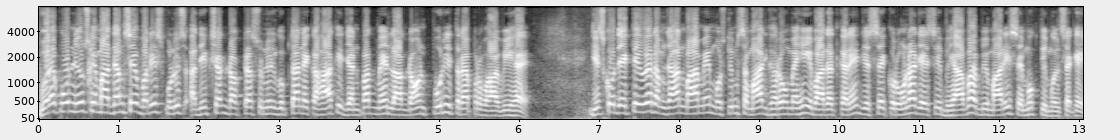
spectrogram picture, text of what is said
गोरखपुर न्यूज़ के माध्यम से वरिष्ठ पुलिस अधीक्षक डॉक्टर सुनील गुप्ता ने कहा कि जनपद में लॉकडाउन पूरी तरह प्रभावी है, जिसको देखते हुए रमज़ान माह में मुस्लिम समाज घरों में ही इबादत करें, जिससे कोरोना जैसी भयावह बीमारी से मुक्ति मिल सके।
